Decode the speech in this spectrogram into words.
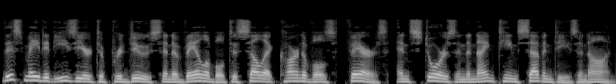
This made it easier to produce and available to sell at carnivals, fairs, and stores in the 1970s and on.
